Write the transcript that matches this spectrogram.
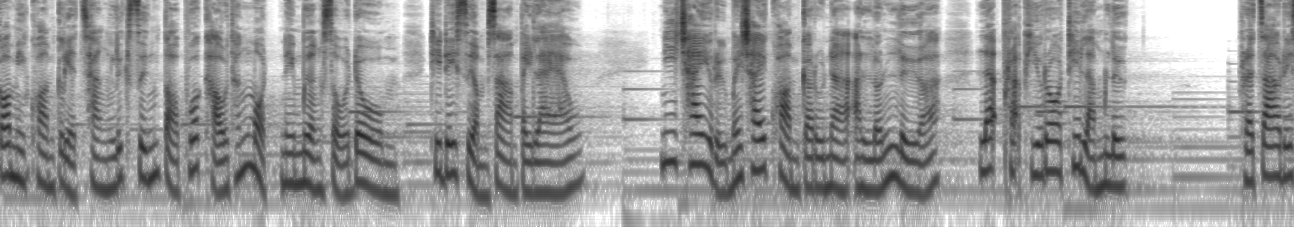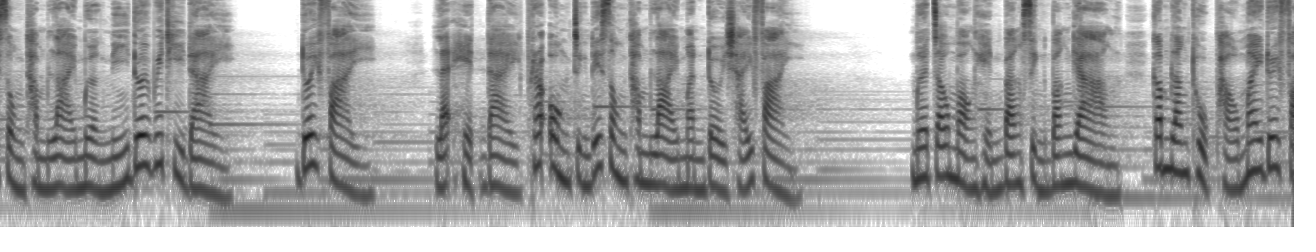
ก็มีความเกลียดชังลึกซึ้งต่อพวกเขาทั้งหมดในเมืองโสโดมที่ได้เสื่อมทรามไปแล้ว นี่ใช่หรือไม่ใช่ความการุณาอันล้นเหลือ และพระพิโรธที่ล้ำลึก พระเจ้าได้ทรงทำลายเมืองนี้ด้วยวิธีใด ด้วยไฟ และเหตุใดพระองค์จึงได้ทรงทำลายมันโดยใช้ไฟ เมื่อเจ้ามองเห็นบางสิ่งบางอย่างกำลังถูกเผาไหม้ด้วยไฟ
